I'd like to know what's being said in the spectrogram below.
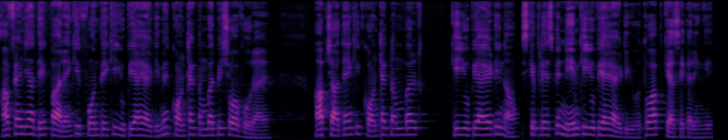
आप फ्रेंड यहाँ देख पा रहे हैं कि फ़ोनपे की यू पी में कॉन्टैक्ट नंबर भी शो ऑफ़ हो रहा है। आप चाहते हैं कि कॉन्टैक्ट नंबर की यू पी ना हो, इसके प्लेस पे नेम की यू पी हो तो आप कैसे करेंगे?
